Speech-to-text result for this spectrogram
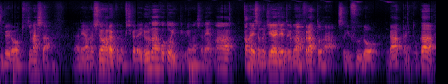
いろいろ聞きました。あの、篠原君の口からいろいろなことを言ってくれましたね。まあ、かなりその GIJ というのはフラットなそういう風土があったりとか、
